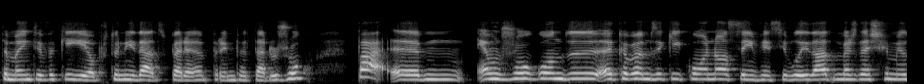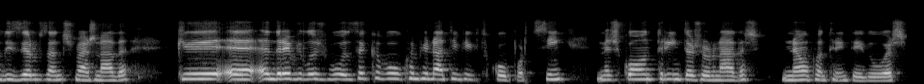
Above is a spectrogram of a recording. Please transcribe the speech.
também teve aqui a oportunidade para, para empatar o jogo. Pá, um, é um jogo onde acabamos aqui com a nossa invencibilidade, mas deixa-me eu dizer-vos antes de mais nada que uh, André Vilas Boas acabou o campeonato invicto com o Porto, sim, mas com 30 jornadas, não com 32.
